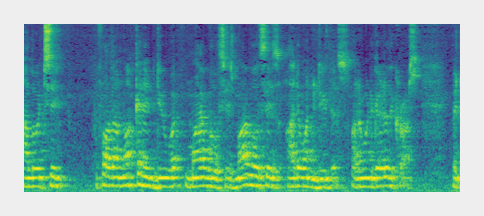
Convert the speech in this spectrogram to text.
Our Lord said, "Father, I'm not going to do what my will says. My will says I don't want to do this. I don't want to go to the cross, but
